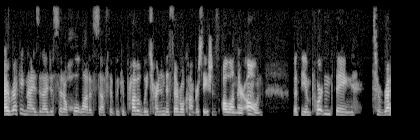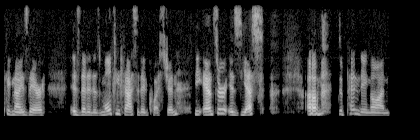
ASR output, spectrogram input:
I recognize that I just said a whole lot of stuff that we could probably turn into several conversations all on their own. But the important thing to recognize there is that it is multifaceted question. The answer is yes, um, depending on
